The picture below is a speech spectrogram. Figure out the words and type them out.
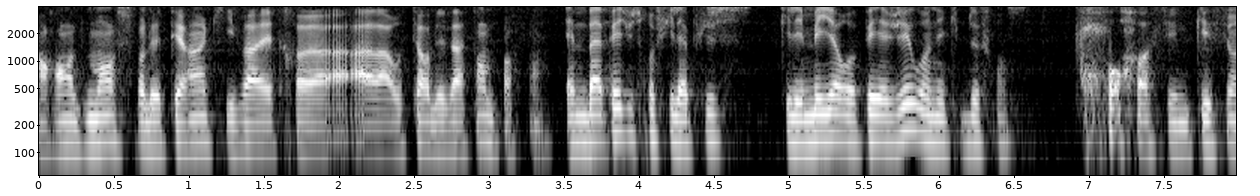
un rendement sur le terrain qui va être euh, à la hauteur des attentes parfois. Mbappé, tu trouves qu'il a plus qu'il est meilleur au PSG ou en équipe de France? Oh, c'est une question.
